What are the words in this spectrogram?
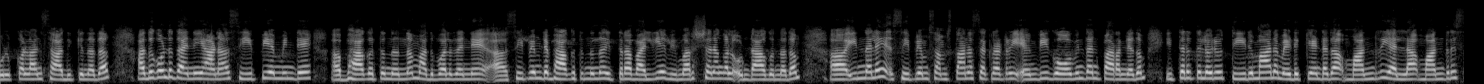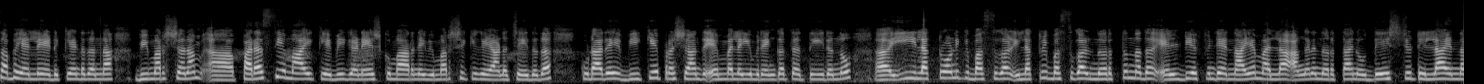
ഉൾക്കൊള്ളാൻ സാധിക്കുന്നത്. അതുകൊണ്ട് തന്നെയാണ് സി പി എമ്മിന്റെ ഭാഗത്തു നിന്നും അതുപോലെ തന്നെ സി പി എമ്മിന്റെ ഭാഗത്തു നിന്ന് ഇത്ര വലിയ വിമർശനങ്ങൾ ഉണ്ടാകുന്നതും ഇന്നലെ സി പി എം സംസ്ഥാന സെക്രട്ടറി എം വി ഗോവിന്ദൻ പറഞ്ഞതും ഇത്തരത്തിലൊരു തീരുമാനം എടുക്കേണ്ടത് മന്ത്രിയല്ല മന്ത്രിസഭയല്ലേ എടുക്കേണ്ടതെന്ന വിമർശനം പരസ്യമായി കെ വി ഗണേഷ് കുമാറിനെ വിമർശിക്കുകയാണ് ചെയ്തത്. കൂടാതെ V K Prasanth M L എയും രംഗത്തെത്തിയിരുന്നു. ഈ ഇലക്ട്രോണിക് ബസ്സുകൾ ഇലക്ട്രിക് ബസ്സുകൾ നിർത്തുന്നത് എൽ ഡി എഫിന്റെ നയമല്ല അങ്ങനെ നിർത്താൻ ഉദ്ദേശിച്ചിട്ടില്ല എന്ന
